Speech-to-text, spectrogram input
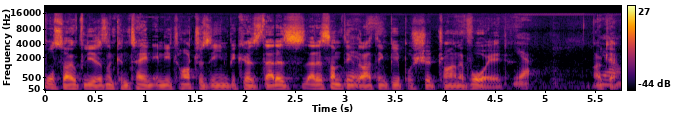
also hopefully doesn't contain any tartrazine because that is, that is something that I think people should try and avoid. Yeah. Okay. Yeah.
